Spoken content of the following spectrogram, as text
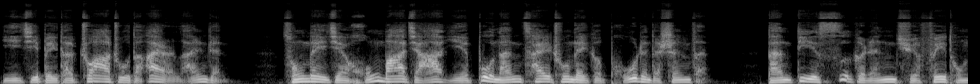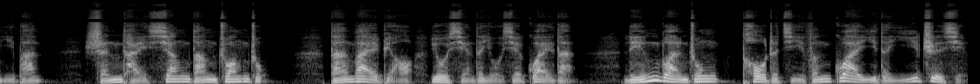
以及被他抓住的爱尔兰人，从那件红马甲也不难猜出那个仆人的身份。但第四个人却非同一般，神态相当庄重，但外表又显得有些怪诞，凌乱中透着几分怪异的一致性。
